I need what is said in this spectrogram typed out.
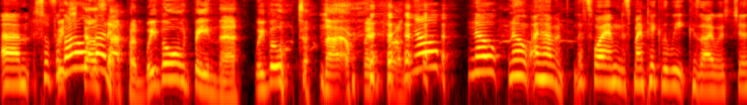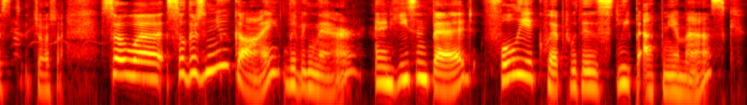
Um, so which forgot all does about it. We've all been there. We've all done that when drunk. no, no, no, I haven't. That's why I'm. It's my pick of the week because I was just Josh. So, uh, so there's a new guy living there, and he's in bed, fully equipped with his sleep apnea mask.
